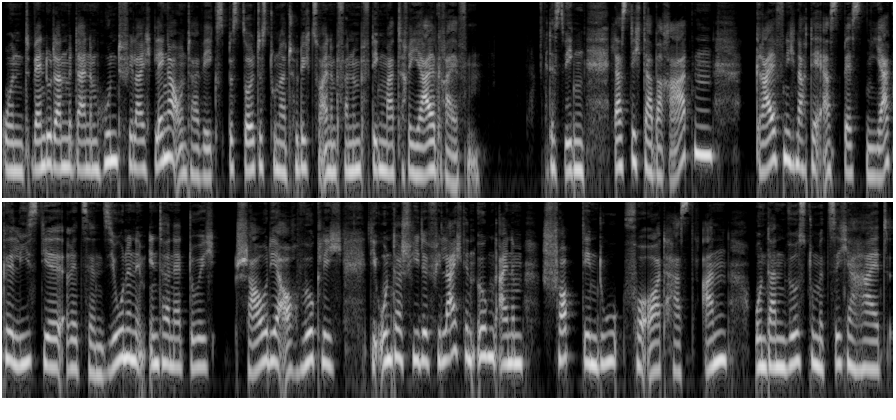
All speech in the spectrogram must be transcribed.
Und wenn du dann mit deinem Hund vielleicht länger unterwegs bist, solltest du natürlich zu einem vernünftigen Material greifen. Deswegen lass dich da beraten. Greif nicht nach der erstbesten Jacke, lies dir Rezensionen im Internet durch, schau dir auch wirklich die Unterschiede vielleicht in irgendeinem Shop, den du vor Ort hast, an und dann wirst du mit Sicherheit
